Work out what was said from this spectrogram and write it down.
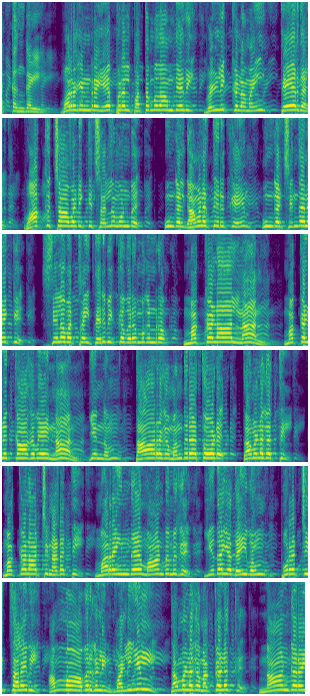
வணக்கங்கள். வருகின்ற ஏப்ரல் பத்தொன்பதாம் தேதி வெள்ளிக்கிழமை தேர்தல். வாக்குச்சாவடிக்கு செல்லும் முன்பு உங்கள் கவனத்திற்கு உங்கள் சிந்தனைக்கு சிலவற்றை தெரிவிக்க விரும்புகின்றோம். மக்களால் நான் மக்களுக்காகவே நான் என்னும் தாரக மந்திரத்தோடு தமிழகத்தில் மக்களாட்சி நடத்தி மறைந்த மாண்புமிகு இதய தெய்வம் புரட்சி தலைவி அம்மா அவர்களின் வழியில் தமிழக மக்களுக்கு நான்கரை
